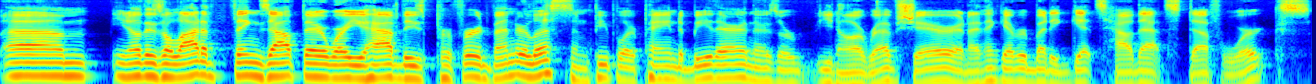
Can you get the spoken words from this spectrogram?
Um, you know, there's a lot of things out there where you have these preferred vendor lists and people are paying to be there and there's a, you know, a rev share. And I think everybody gets how that stuff works.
